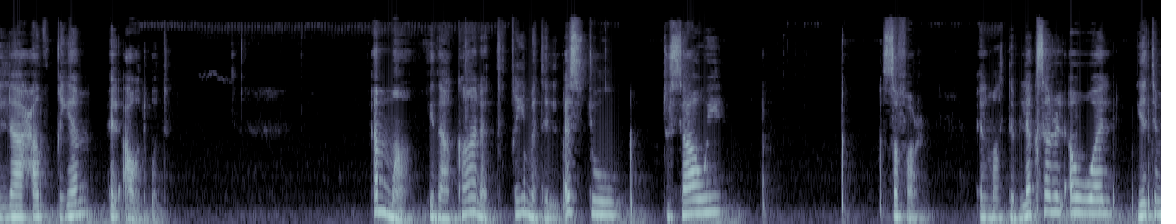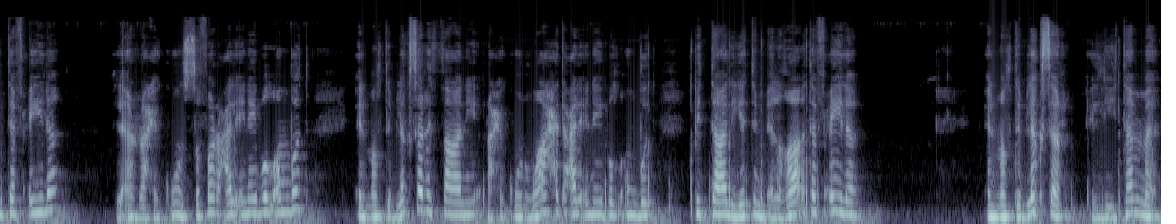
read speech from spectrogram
نلاحظ قيم ال output أما إذا كانت قيمة ال S 2 تساوي صفر ال multiplexer الأول يتم تفعيله لأن راح يكون صفر على ال enable input ال multiplexer الثاني راح يكون واحد على ال enable input بالتالي يتم إلغاء تفعيله. ال multiplexer اللي تم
